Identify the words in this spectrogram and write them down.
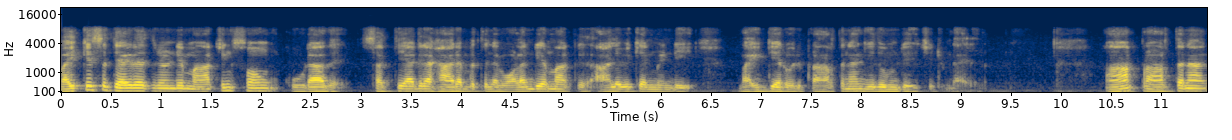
വൈക്കം സത്യാഗ്രഹത്തിന് വേണ്ടി മാർച്ചിങ് സോങ് കൂടാതെ സത്യാഗ്രഹ ആരംഭത്തിന്റെ വോളണ്ടിയർമാർക്ക് ആലപിക്കാൻ വേണ്ടി വൈദ്യർ ഒരു പ്രാർത്ഥനാ ഗീതവും രചിച്ചിട്ടുണ്ടായിരുന്നു. ആ പ്രാർത്ഥനാ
